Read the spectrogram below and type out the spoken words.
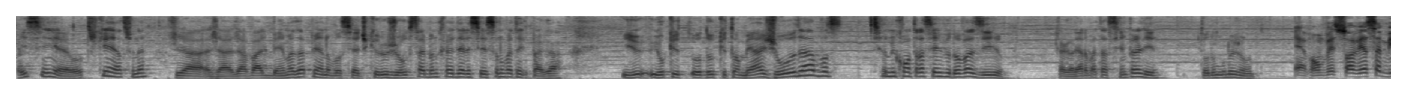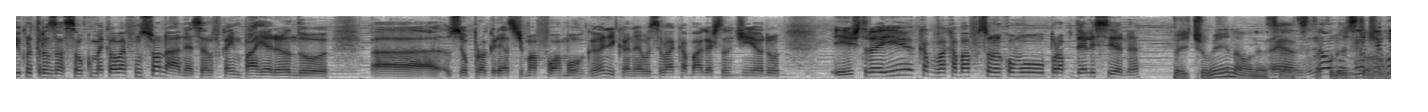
Aí sim, é outros 500, né? Já, já, já vale bem mais a pena. Você adquire o jogo sabendo que é DLC você não vai ter que pagar. E, e o, que, do que também ajuda você não encontrar servidor vazio. Que a galera vai estar sempre ali. Todo mundo junto. É, vamos ver só ver essa microtransação, como é que ela vai funcionar, né? Se ela ficar embarreirando uh, o seu progresso de uma forma orgânica, né? Você vai acabar gastando dinheiro extra e vai acabar funcionando como o próprio DLC, né? Pay to win não, né? É, Você não, não, não, digo,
